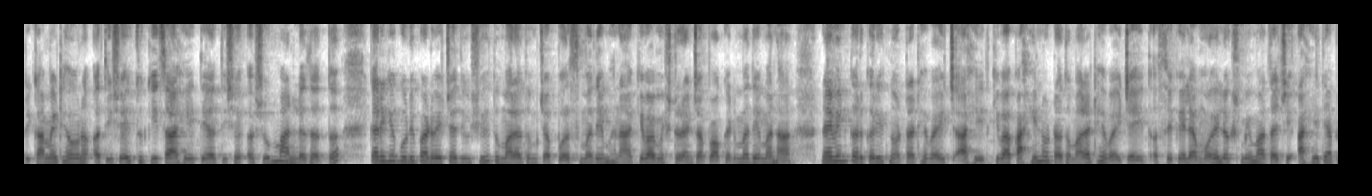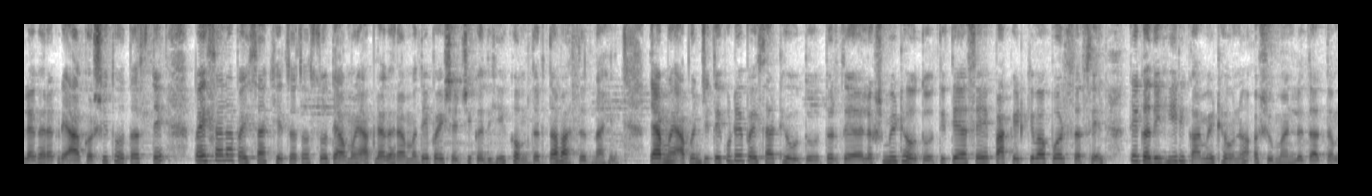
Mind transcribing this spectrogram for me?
रिकामे ठेवणं अतिशय चुकीचं आहे ते अतिशय अशुभ मानलं जातं. कारण की गुढीपाडव्याच्या दिवशी तुम्हाला तुमच्या पर्समध्ये म्हणा किंवा मिस्टरांच्या पॉकेटमध्ये म्हणा नवीन करकरीत नोटा ठेवायच्या आहेत किंवा काही नोटा तुम्हाला ठेवायच्या आहेत. असे केल्यामुळे लक्ष्मी माता जी आहे ती आपल्या घराकडे आकर्षित होत असते. पैसाला पैसा खेचत असतो त्यामुळे आपल्या घरामध्ये पैशाची कधीही कमतरता भासत नाही. त्यामुळे आपण जिथे कुठे पैसा ठेवतो तर ते लक्ष्मी ठेवतो तिथे असे पाकिट किंवा पर्स असेल ते कधीही रिकामी ठेवणं अशुभ मानलं जातं.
